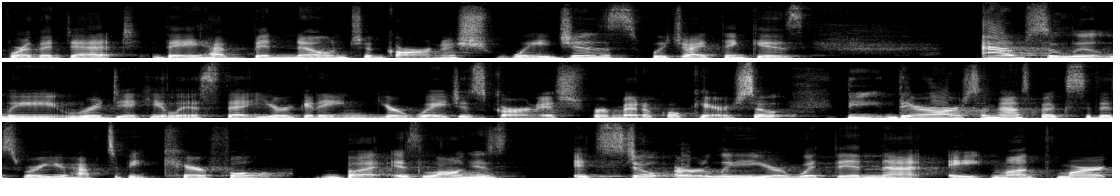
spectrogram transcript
for the debt. They have been known to garnish wages, which I think is absolutely ridiculous that you're getting your wages garnished for medical care. So the, there are some aspects to this where you have to be careful, but as long as it's still early, you're within that eight month mark,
